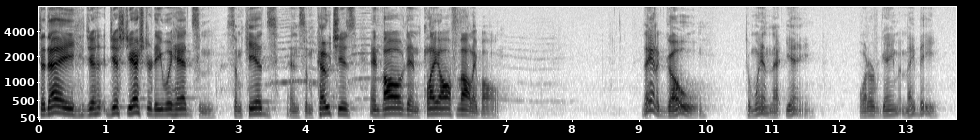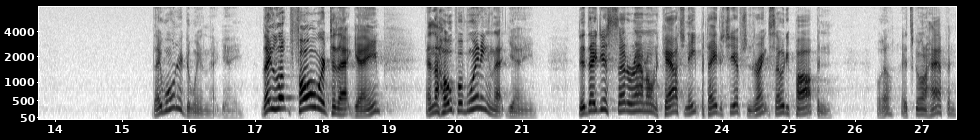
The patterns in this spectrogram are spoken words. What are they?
today, just, just yesterday, we had some, some kids and some coaches involved in playoff volleyball. They had a goal to win that game, whatever game it may be. They wanted to win that game. They looked forward to that game and the hope of winning that game. Did they just sit around on the couch and eat potato chips and drink soda pop and, well, it's going to happen?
